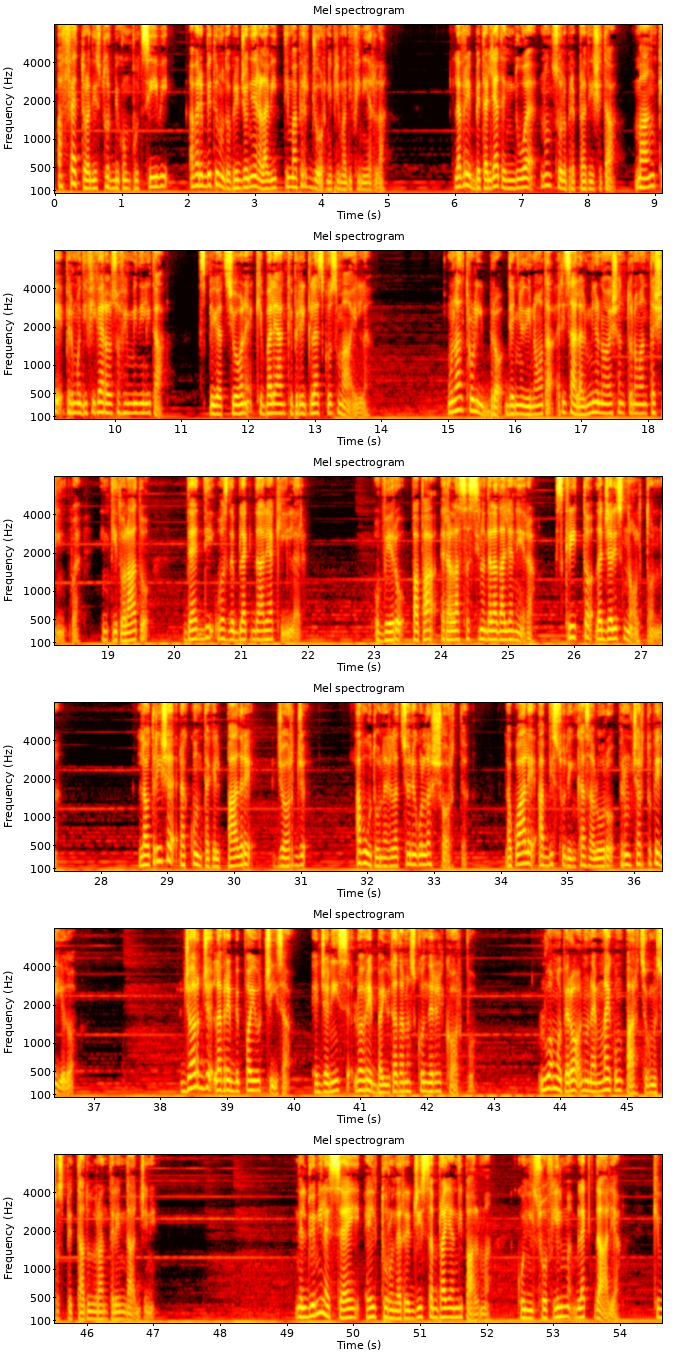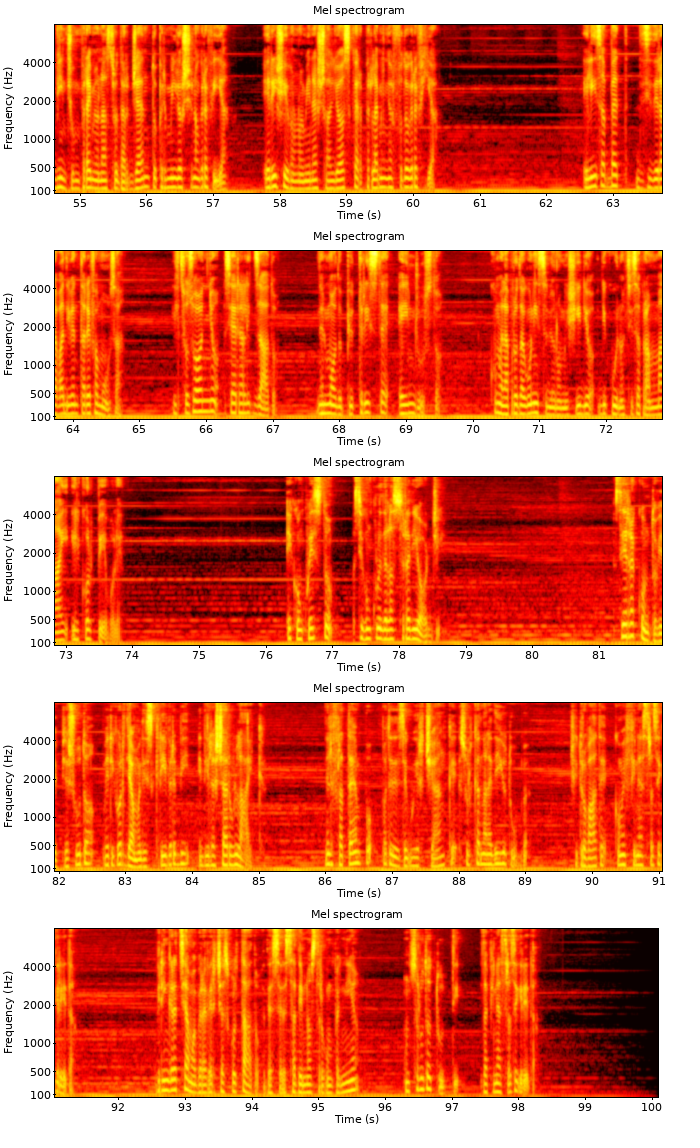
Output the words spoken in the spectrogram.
Affetto da disturbi compulsivi, avrebbe tenuto prigioniera la vittima per giorni prima di finirla. L'avrebbe tagliata in due non solo per praticità, ma anche per modificare la sua femminilità, spiegazione che vale anche per il Glasgow Smile. Un altro libro degno di nota risale al 1995, intitolato Daddy was the Black Dahlia Killer, ovvero Papà era l'assassino della Dahlia Nera, scritto da Jerry Knowlton. L'autrice racconta che il padre, George, ha avuto una relazione con la Short, la quale ha vissuto in casa loro per un certo periodo. George l'avrebbe poi uccisa e Janice lo avrebbe aiutato a nascondere il corpo. L'uomo però non è mai comparso come sospettato durante le indagini. Nel 2006 è il turno del regista Brian Di Palma con il suo film Black Dahlia, che vince un premio Nastro d'Argento per miglior scenografia e riceve una nomination agli Oscar per la miglior fotografia. Elizabeth desiderava diventare famosa. Il suo sogno si è realizzato, nel modo più triste e ingiusto come la protagonista di un omicidio di cui non si saprà mai il colpevole. E con questo si conclude la storia di oggi. Se il racconto vi è piaciuto, vi ricordiamo di iscrivervi e di lasciare un like. Nel frattempo potete seguirci anche sul canale di YouTube. Ci trovate come Finestra Segreta. Vi ringraziamo per averci ascoltato ed essere stati in nostra compagnia. Un saluto a tutti da Finestra Segreta.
